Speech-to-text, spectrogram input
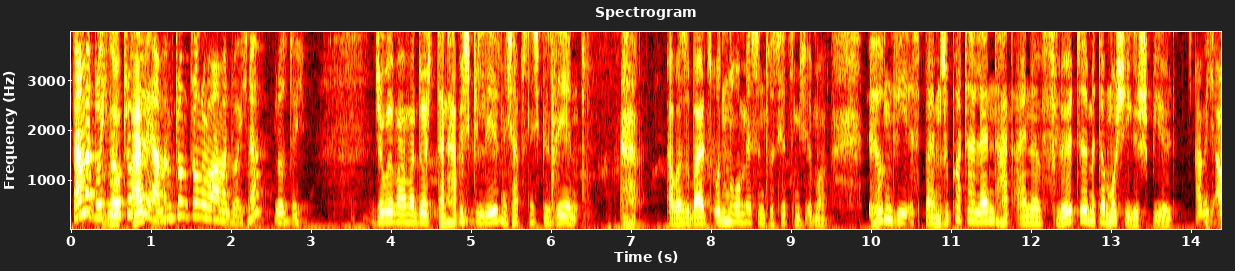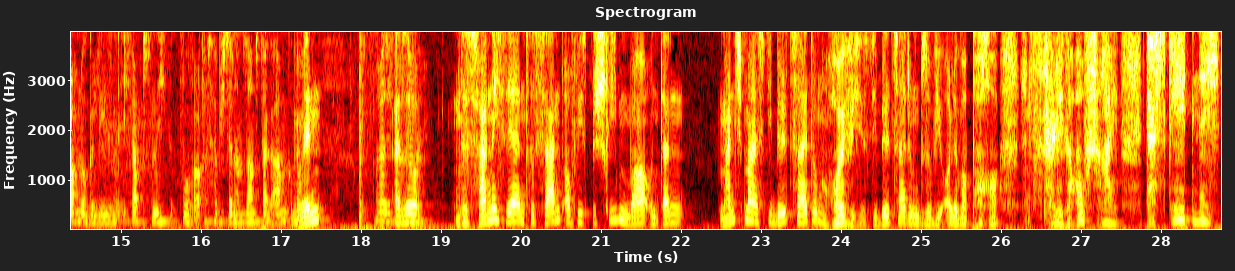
Waren wir durch so, mit dem Dschungel? Ja, mit dem Dschungel waren wir durch, ne? Lustig. Dschungel waren wir durch. Dann habe ich gelesen, ich habe es nicht gesehen. Aber sobald es untenrum ist, interessiert es mich immer. Irgendwie ist beim Supertalent hat eine Flöte mit der Muschi gespielt. Habe ich auch nur gelesen. Ich habe es nicht. Wo, was habe ich denn am Samstagabend gemacht? Wenn, also, das fand ich sehr interessant, auch wie es beschrieben war. Und dann manchmal ist die Bildzeitung, häufig ist die Bildzeitung so wie Oliver Pocher, ein völliger Aufschrei. Das geht nicht.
